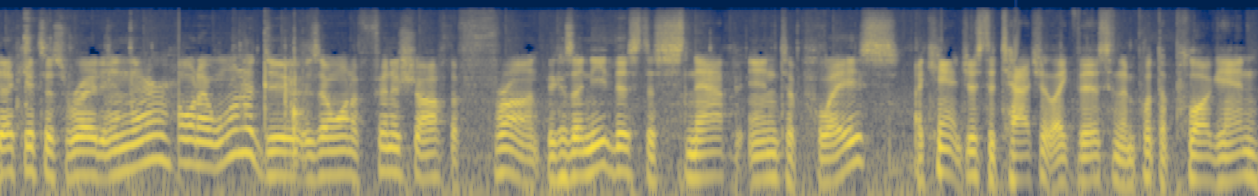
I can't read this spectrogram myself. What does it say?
That gets us right in there. What I want to do is I want to finish off the front because I need this to snap into place. I can't just attach it like this and then put the plug in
